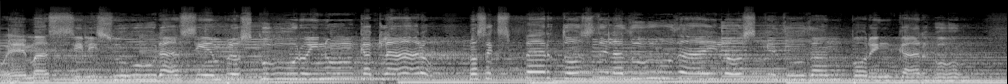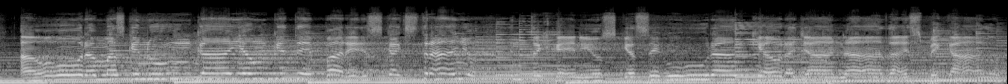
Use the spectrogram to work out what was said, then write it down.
Poemas y lisuras, siempre oscuro y nunca claro. Los expertos de la duda y los que dudan por encargo. Ahora más que nunca, y aunque te parezca extraño, entre genios que aseguran que ahora ya nada es pecado.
